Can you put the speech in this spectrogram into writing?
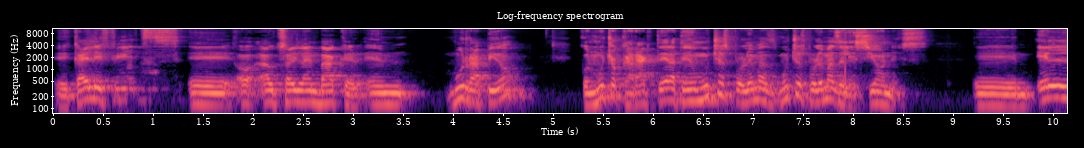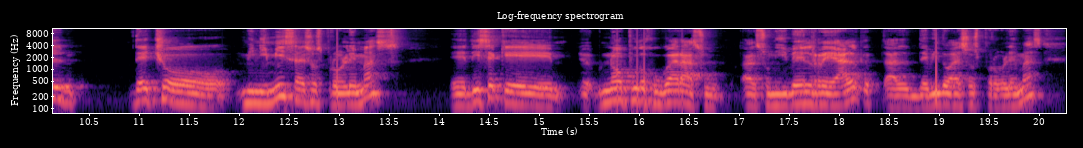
Eh, Kylie Fitz, eh, outside linebacker, muy rápido, con mucho carácter, ha tenido muchos problemas, muchos problemas de lesiones. él, de hecho, minimiza esos problemas. dice que no pudo jugar a su, a su nivel real debido a esos problemas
